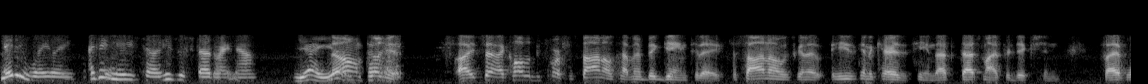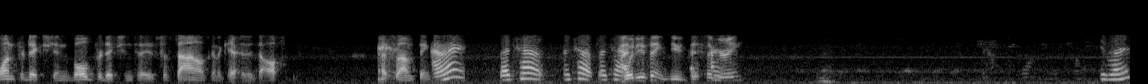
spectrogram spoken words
maybe Whaley. I think maybe so. He's a stud right now. Yeah, yeah. No, I'm telling you. I said I called it before. Fasano's having a big game today. Fasano is gonna he's gonna carry the team. That's that's my prediction. If I have one prediction, bold prediction today, is Fasano's gonna carry the Dolphins. That's what I'm thinking. All right, let's hope. Let's hope. Let's hope. What do you think? Do you disagree? Uh, you what?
